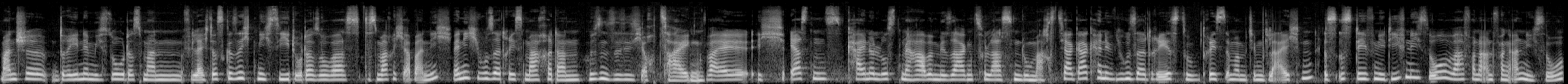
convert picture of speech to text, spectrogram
Manche drehen nämlich so, dass man vielleicht das Gesicht nicht sieht oder sowas. Das mache ich aber nicht. Wenn ich User-Drehs mache, dann müssen sie sich auch zeigen, weil ich erstens keine Lust mehr habe, mir sagen zu lassen, du machst ja gar keine User-Drehs, du drehst immer mit dem gleichen. Es ist definitiv nicht so, war von Anfang an nicht so.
